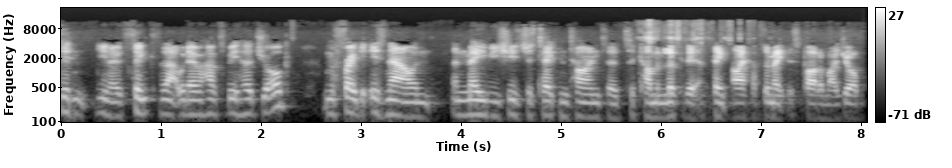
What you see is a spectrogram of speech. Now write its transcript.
didn't you know think that, that would ever have to be her job. I'm afraid it is now, and, and maybe she's just taken time to, to come and look at it and think I have to make this part of my job.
